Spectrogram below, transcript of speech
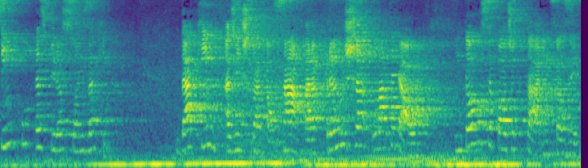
cinco respirações aqui. Daqui a gente vai passar para a prancha lateral. Então você pode optar em fazer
